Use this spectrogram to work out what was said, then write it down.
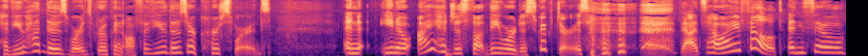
have you had those words broken off of you? Those are curse words. And, you know, I had just thought they were descriptors. That's how I felt. And so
